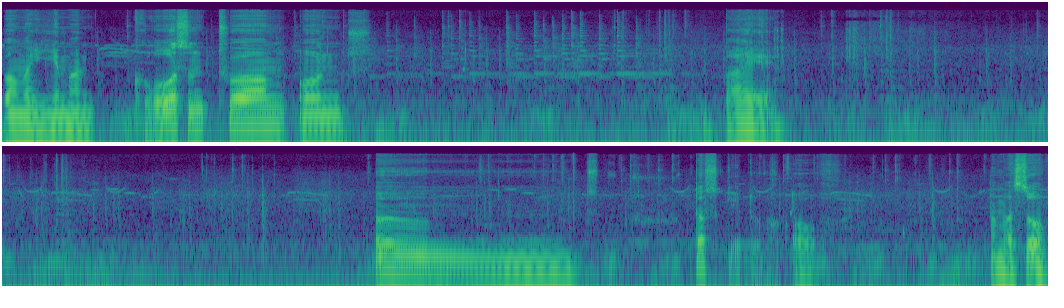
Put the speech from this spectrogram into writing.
bauen wir hier mal einen großen Turm und bei das geht doch auch. Machen wir es so.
